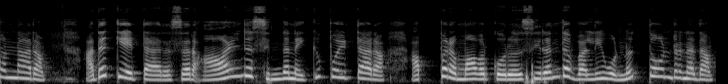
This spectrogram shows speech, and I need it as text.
சொன்னாராம். அதை கேட்ட அரசர் ஆழ்ந்த சிந்தனைக்கு போயிட்டாராம். அப்புறமா அவர் அவருக்கு ஒரு சிறந்த வழி ஒன்று தோன்றினதாம்.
